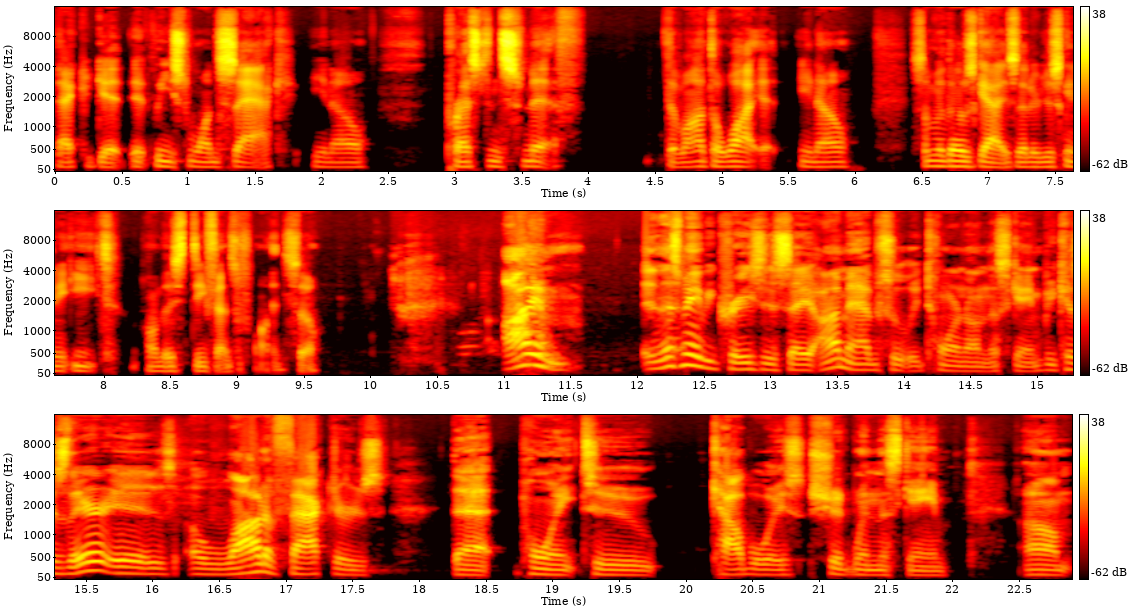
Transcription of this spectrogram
that could get at least one sack. You know, Preston Smith, Devonte Wyatt. You know, some of those guys that are just going to eat on this defensive line. So I'm, and this may be crazy to say, I'm absolutely torn on this game because there is a lot of factors that point to Cowboys should win this game. Um,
